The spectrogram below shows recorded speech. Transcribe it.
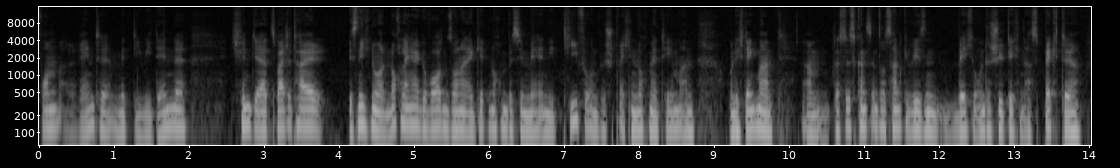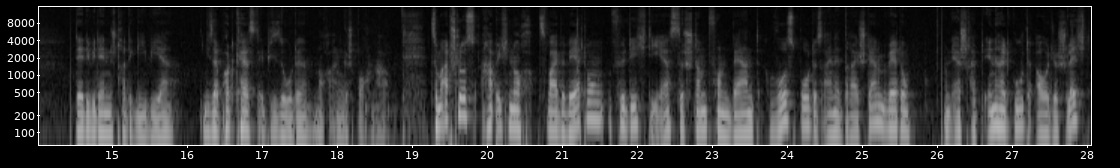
von Rente mit Dividende. Ich finde, der zweite Teil ist nicht nur noch länger geworden, sondern er geht noch ein bisschen mehr in die Tiefe und wir sprechen noch mehr Themen an. Und ich denke mal, ähm, das ist ganz interessant gewesen, welche unterschiedlichen Aspekte der Dividendenstrategie wir in dieser Podcast-Episode noch angesprochen haben. Zum Abschluss habe ich noch zwei Bewertungen für dich. Die erste stammt von Bernd Wurstbrot, ist eine 3-Sterne-Bewertung und er schreibt Inhalt gut, Audio schlecht.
